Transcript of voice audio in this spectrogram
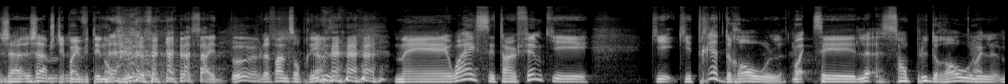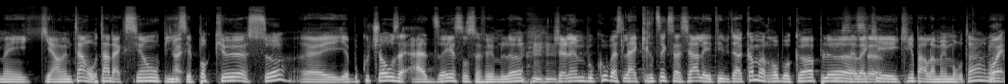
j'a-. Je t'ai pas invité non plus, ça aide pas. Je hein. voulais te faire une surprise. mais ouais, c'est un film qui est, qui est, qui est très drôle. Ouais. C'est, sont plus drôles, Ouais. mais qui en même temps ont autant d'action. Puis Ouais. c'est pas que ça. Euh, Il y a beaucoup de choses à dire sur ce film-là. Je l'aime beaucoup parce que la critique sociale est évidente. Comme un Robocop, là, ben, qui est écrit par le même auteur. là. Ouais.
